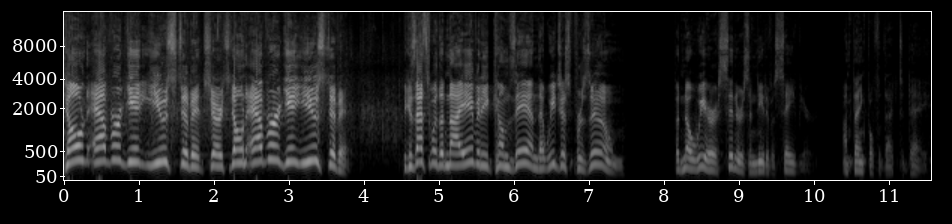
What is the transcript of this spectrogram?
Don't ever get used to it, church. Don't ever get used to it. Because that's where the naivety comes in that we just presume. But no, we are sinners in need of a Savior. I'm thankful for that today.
